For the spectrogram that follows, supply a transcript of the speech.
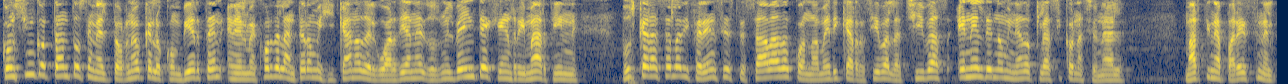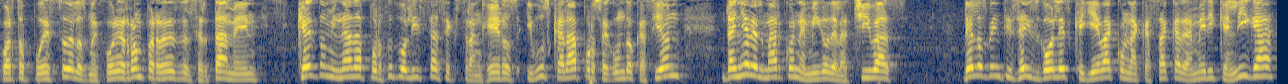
Con cinco tantos en el torneo que lo convierten en el mejor delantero mexicano del Guardianes 2020, Henry Martin buscará hacer la diferencia este sábado cuando América reciba a las Chivas en el denominado Clásico Nacional. Martin aparece en el cuarto puesto de los mejores romperredes del certamen, que es dominada por futbolistas extranjeros y buscará por segunda ocasión dañar el marco enemigo de las Chivas. De los 26 goles que lleva con la casaca de América en Liga,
